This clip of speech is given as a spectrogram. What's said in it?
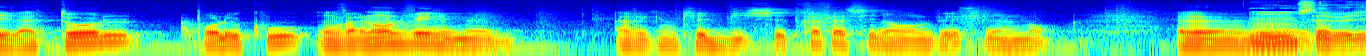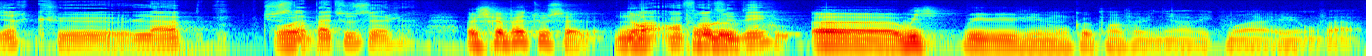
et la tôle, pour le coup, on va l'enlever nous-mêmes avec un pied de biche. C'est très facile à enlever finalement. Hum, ça veut dire que là, tu Ouais. seras pas tout seul. je serai pas tout seul. Non, va enfin pour le t'aider coup. Oui, oui, oui, oui, mon copain va venir avec moi et on va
